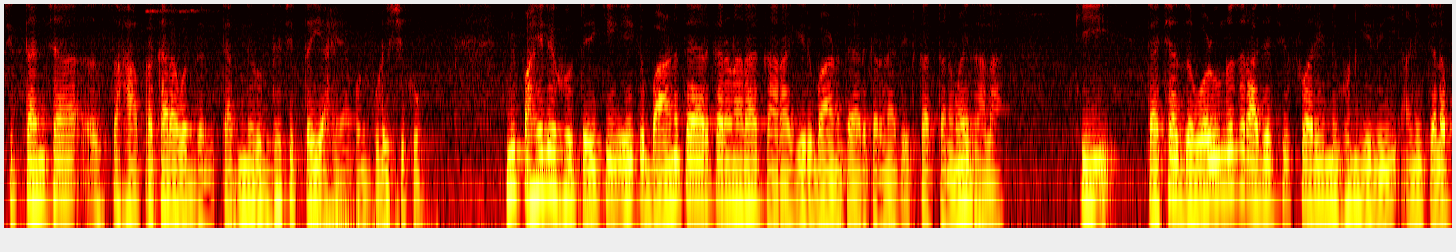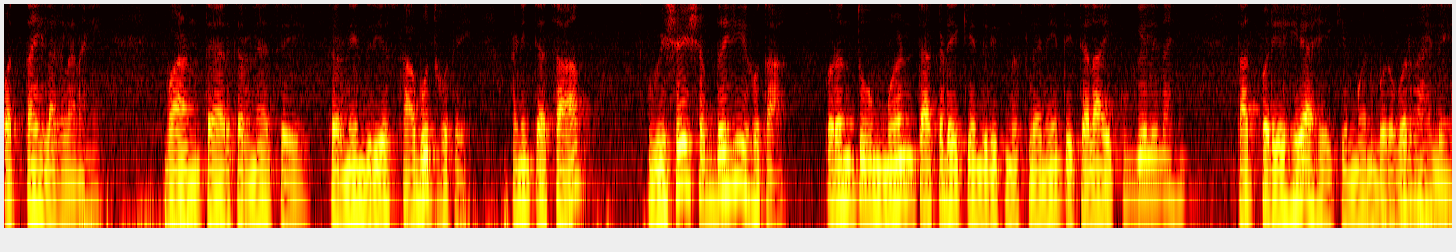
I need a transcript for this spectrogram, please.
चित्तांच्या सहा प्रकाराबद्दल त्यात निरुद्ध चित्तही आहे आपण पुढे शिकू। मी पाहिले होते की एक बाण तयार करणारा कारागीर बाण तयार करण्यात इतका तन्मय झाला की त्याच्या जवळूनच राजाची स्वारी निघून गेली आणि त्याला पत्ताही लागला नाही. बाण तयार करण्याचे कर्णेंद्रिय साबूत होते आणि त्याचा विषय शब्दही होता परंतु मन त्याकडे केंद्रित नसल्याने ते त्याला ऐकू गेले नाही. तात्पर्य हे आहे की मन बरोबर राहिले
